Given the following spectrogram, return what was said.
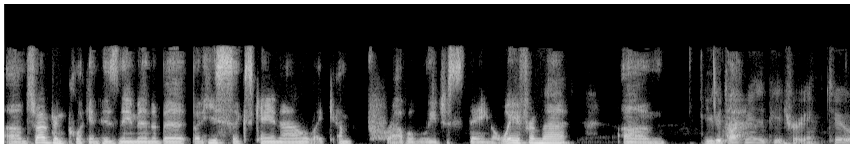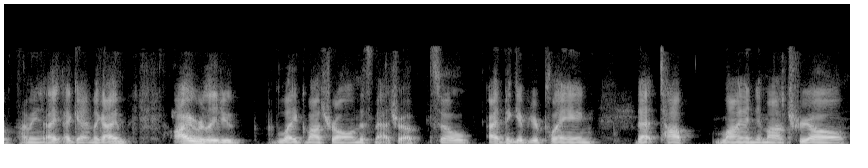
Um, so I've been clicking his name in a bit, but he's 6K now. Like I'm probably just staying away from that. Um, you could talk me into Petry too. I mean, I, again, like I'm, I really do like Montreal in this matchup. So I think if you're playing that top line in Montreal,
